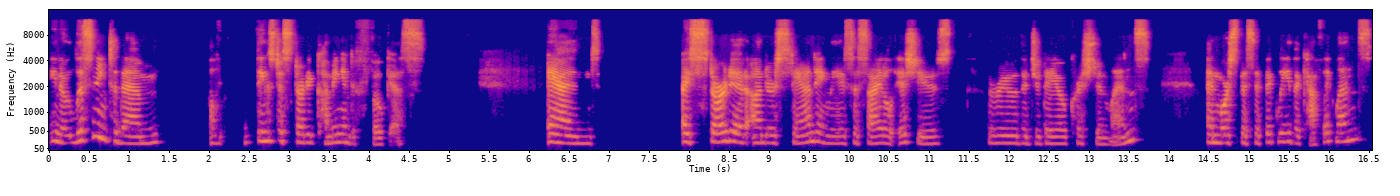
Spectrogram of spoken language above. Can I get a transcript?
you know, listening to them, uh, things just started coming into focus. And I started understanding these societal issues through the Judeo Christian lens, and more specifically, the Catholic lens.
